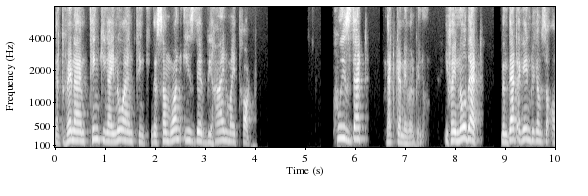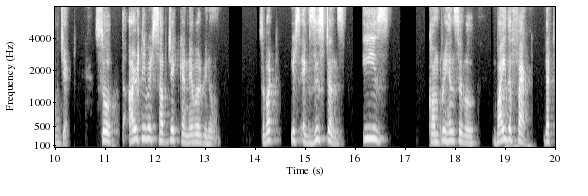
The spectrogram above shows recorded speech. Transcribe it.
that when I'm thinking, I know I'm thinking, that someone is there behind my thought. Who is that? That can never be known. If I know that, then that again becomes the object. So the ultimate subject can never be known. So, but its existence is comprehensible by the fact that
